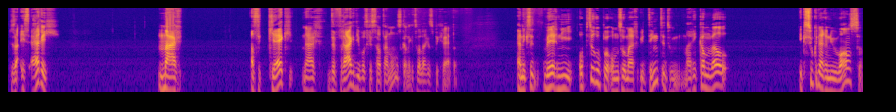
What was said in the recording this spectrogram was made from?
Dus dat is erg. Maar als ik kijk naar de vraag die wordt gesteld aan ons, kan ik het wel ergens begrijpen. En ik zit weer niet op te roepen om zomaar uw ding te doen, maar ik kan wel. Ik zoek naar een nuance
